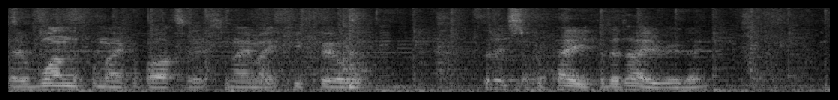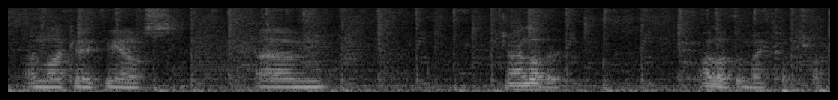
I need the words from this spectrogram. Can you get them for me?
They're wonderful makeup artists, and they make you feel that they just prepare you for the day, really, unlike anything else. Um, I love it. I love the makeup truck.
